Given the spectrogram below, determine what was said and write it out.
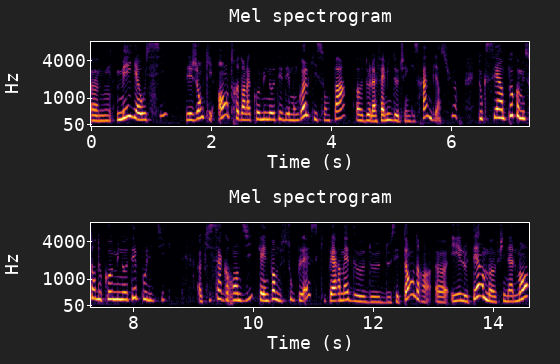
Euh, mais il y a aussi des gens qui entrent dans la communauté des Mongols qui ne sont pas euh, de la famille de Genghis Khan, bien sûr. Donc c'est un peu comme une sorte de communauté politique. Euh, qui s'agrandit, qui a une forme de souplesse qui permet de, s'étendre. Euh, et le terme, finalement,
